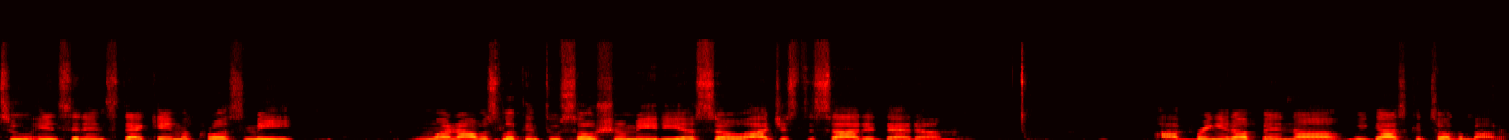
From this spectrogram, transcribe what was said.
two incidents that came across me when I was looking through social media. So I just decided that um I bring it up and uh we guys could talk about it.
